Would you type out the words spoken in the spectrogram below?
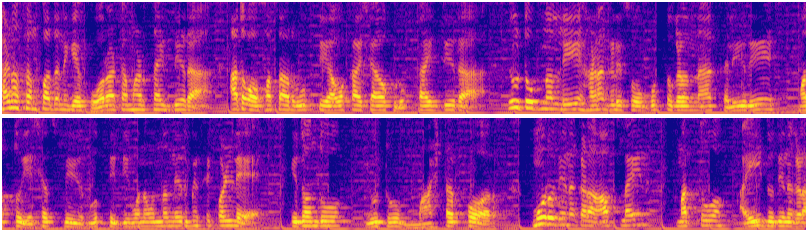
ಹಣ ಸಂಪಾದನೆಗೆ ಹೋರಾಟ ಮಾಡ್ತಾ ಇದ್ದೀರಾ? ಅಥವಾ ಹೊಸ ವೃತ್ತಿ ಅವಕಾಶ ಹುಡುಕ್ತಾ ಇದ್ದೀರಾ? ಯೂಟ್ಯೂಬ್ನಲ್ಲಿ ಹಣ ಗಳಿಸುವ ಗುಟ್ಟುಗಳನ್ನ ಕಲಿಯಿರಿ ಮತ್ತು ಯಶಸ್ವಿ ವೃತ್ತಿ ಜೀವನವನ್ನು ನಿರ್ಮಿಸಿಕೊಳ್ಳಿ. ಇದೊಂದು ಯೂಟ್ಯೂಬ್ ಮಾಸ್ಟರ್ ಕೋರ್ಸ್. ಮೂರು ದಿನಗಳ ಆಫ್ಲೈನ್ ಮತ್ತು ಐದು ದಿನಗಳ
